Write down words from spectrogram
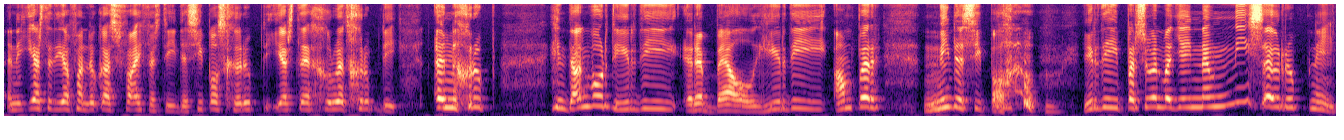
In die eerste deel van Lukas 5 is die disippels geroep, die eerste groot groep, die ingroep. En dan word hierdie rebel, hierdie amper nie disipel, hierdie persoon wat jy nou nie sou roep nie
